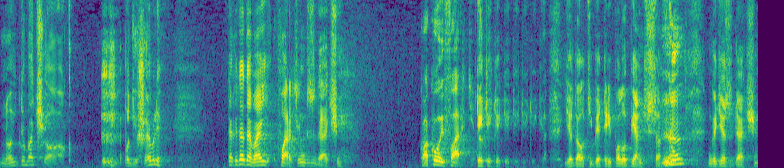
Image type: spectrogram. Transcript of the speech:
Ну и табачок. Подешевле? Тогда давай фартинг сдачи. Какой фартинг? Те-те-те-те-те-те. Я дал тебе три полупенса. Ну? Где сдача?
